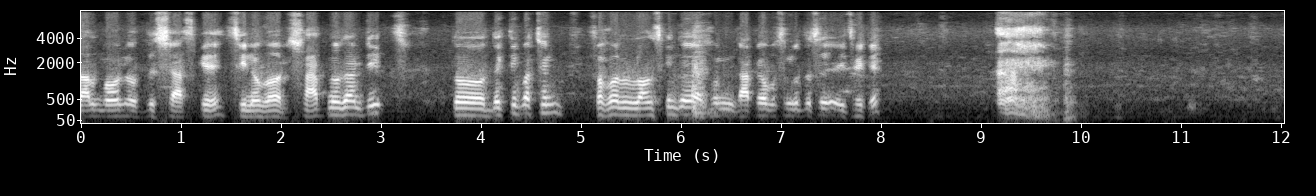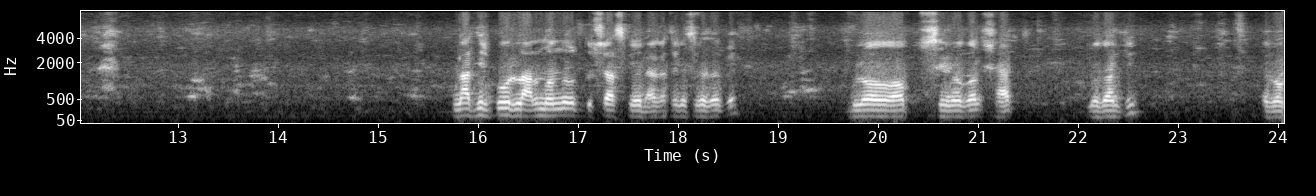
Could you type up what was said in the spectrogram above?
লালমোহনের উদ্দেশ্যে আজকে শ্রীনগর সাত নৌযানটি। তো দেখতে পাচ্ছেন, সকল লঞ্চ কিন্তু এখন ঘাটে অবস্থান করতেছে এই সাইডে নাজিরপুর লালমোহনের উদ্দেশ্যে আজকে ঢাকা থেকে ছেড়ে যাবে। ব্লো অফ শ্রীনগর সাত নৌযানটি এবং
